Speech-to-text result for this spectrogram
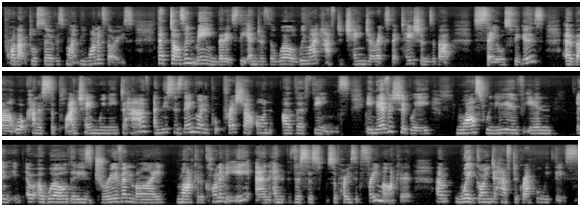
product or service might be one of those. That doesn't mean that it's the end of the world. We might have to change our expectations about sales figures, about what kind of supply chain we need to have. And this is then going to put pressure on other things. Inevitably, whilst we live in a world that is driven by market economy and, and the supposed free market, um, we're going to have to grapple with this.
